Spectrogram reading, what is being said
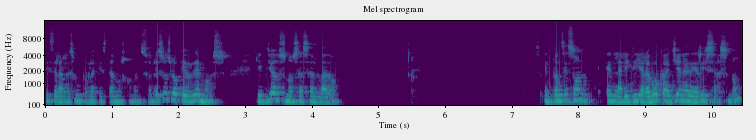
es, la razón por la que estamos como en sueño. Eso es lo que vemos, que Dios nos ha salvado. Entonces son en la alegría, la boca llena de risas, ¿no?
